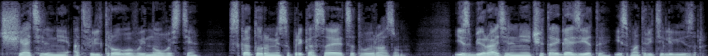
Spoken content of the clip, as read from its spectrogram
Тщательнее отфильтровывай новости — с которыми соприкасается твой разум. Избирательнее читай газеты и смотри телевизор.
